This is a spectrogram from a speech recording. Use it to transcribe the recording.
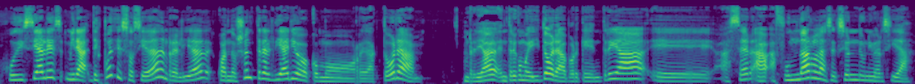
Judiciales, mira, después de Sociedad, en realidad, cuando yo entré al diario como redactora, en realidad entré como editora, porque entré a eh, hacer, a, fundar la sección de universidad.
